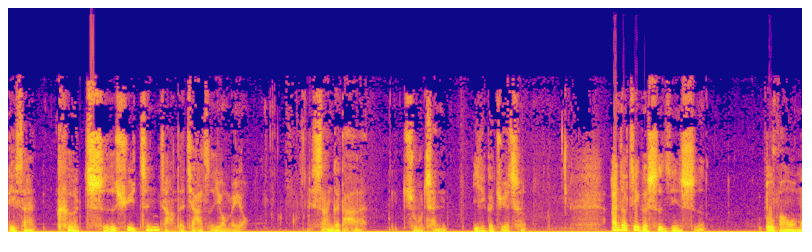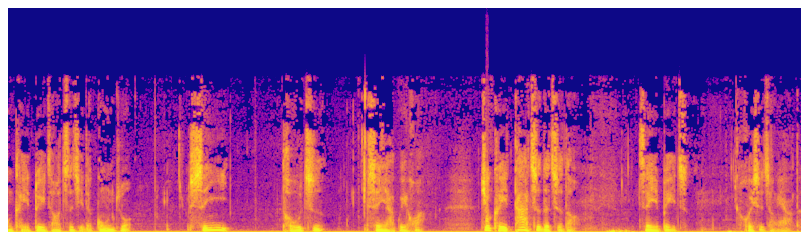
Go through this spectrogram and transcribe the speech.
第三，可持续增长的价值有没有？三个答案组成一个决策。按照这个试金石，不妨我们可以对照自己的工作、生意、投资。生涯规划，就可以大致的知道这一辈子会是怎样的，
